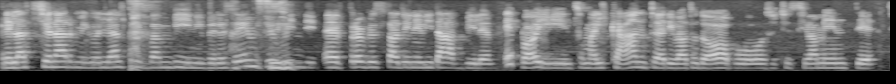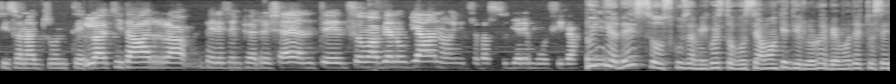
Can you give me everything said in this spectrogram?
relazionarmi con gli altri bambini per esempio, Sì. quindi è proprio stato inevitabile. E poi insomma il canto è arrivato dopo, successivamente si sono aggiunte la chitarra per esempio è recente, insomma piano piano ho iniziato a studiare musica. Quindi adesso, scusami, questo possiamo anche dirlo, noi abbiamo detto sei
